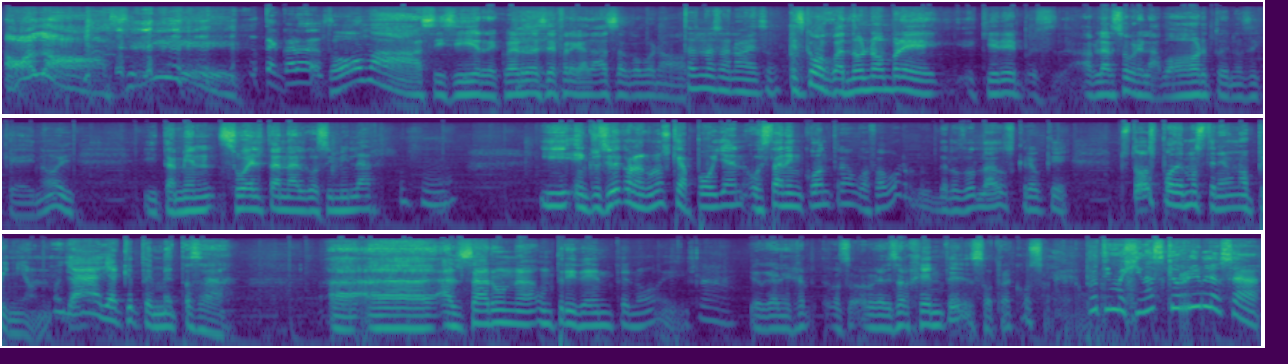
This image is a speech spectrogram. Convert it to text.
¡Hola! ¡Sí! ¿Te acuerdas? Toma, sí, sí, recuerdo ese fregadazo, cómo no. Entonces me sonó eso. Es como cuando un hombre quiere pues, hablar sobre el aborto y no sé qué, ¿no? Y, y también sueltan algo similar. ¿no? Y inclusive con algunos que apoyan o están en contra o a favor de los dos lados, creo que pues, todos podemos tener una opinión, ¿no? Ya, ya que te metas a, a- a alzar una, un tridente, ¿no? Y, Claro. y organizar, o sea, organizar gente es otra cosa. pero- Pero te imaginas qué horrible, o sea,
